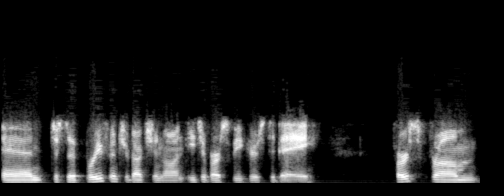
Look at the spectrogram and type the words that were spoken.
And just a brief introduction on each of our speakers today. First from,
